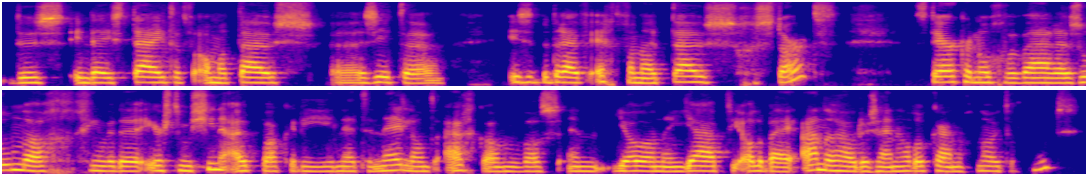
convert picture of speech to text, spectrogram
Dus in deze tijd dat we allemaal thuis zitten, is het bedrijf echt vanuit thuis gestart. Sterker nog, we waren zondag, gingen we de eerste machine uitpakken die net in Nederland aangekomen was. En Johan en Jaap, die allebei aandeelhouder zijn, hadden elkaar nog nooit ontmoet.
